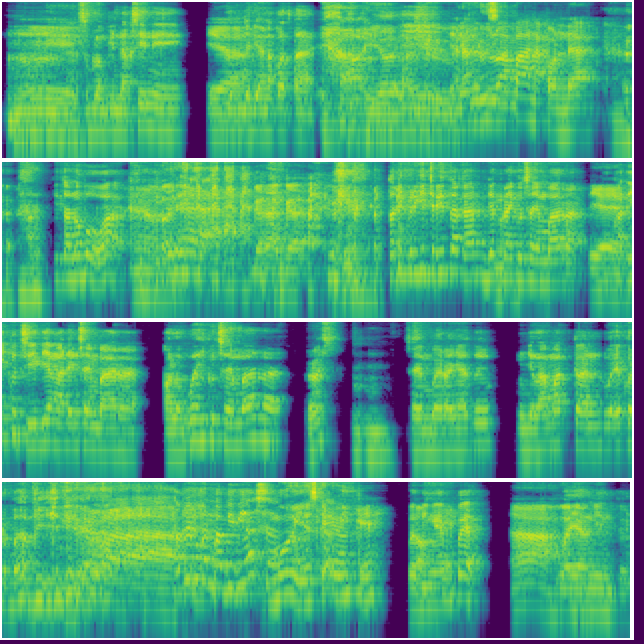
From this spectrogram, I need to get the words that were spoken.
Hmm. Sebelum pindah ke sini. Iya. belum jadi anak kota. Yo, Jadi anak lu dulu apa anaconda? Kita Noboa. Garaga. Tadi pergi cerita kan, dia pernah ikut sayembara. Iya. Bukan ikut sih, dia ngadain sayembara. Kalau gue ikut sayembara, terus sayembaranya tuh menyelamatkan dua ekor babi. Tapi bukan babi biasa, Mau ya sekali. Oke. babi Oke. ngepet. Ah, Bayangin tuh.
